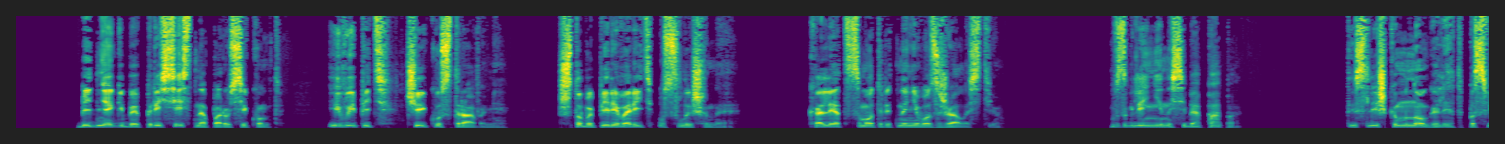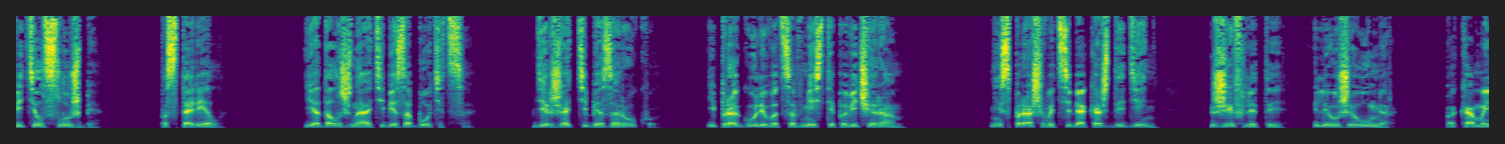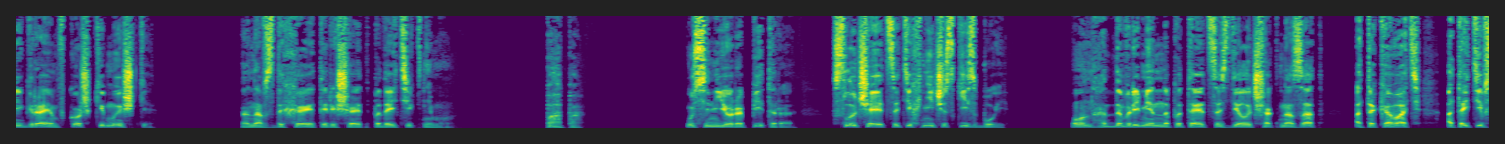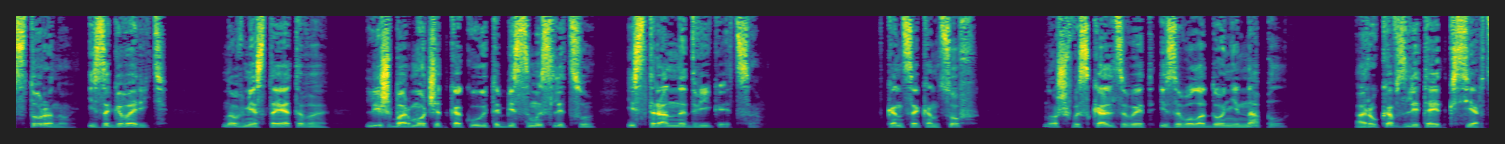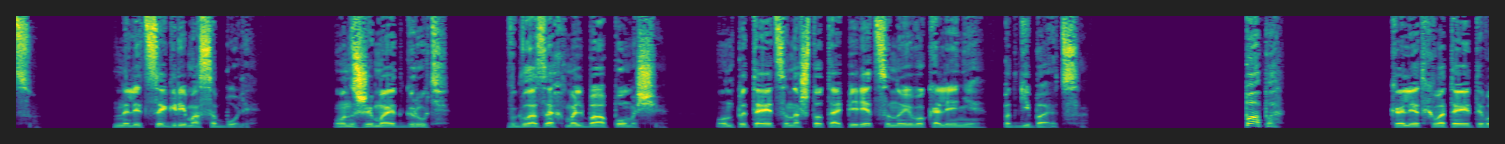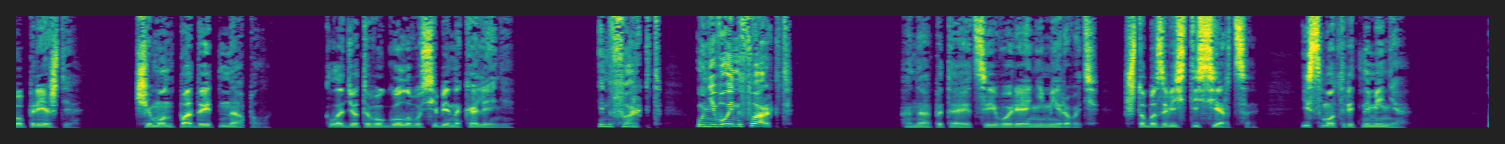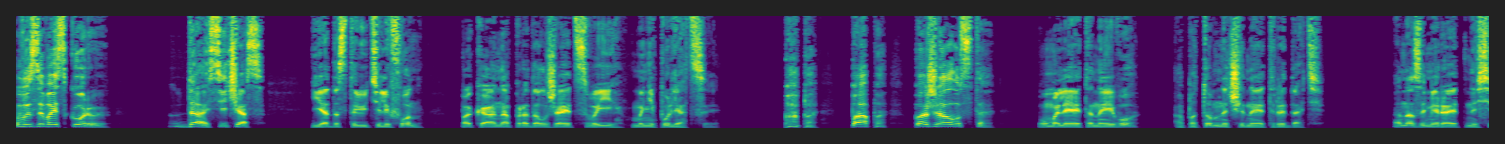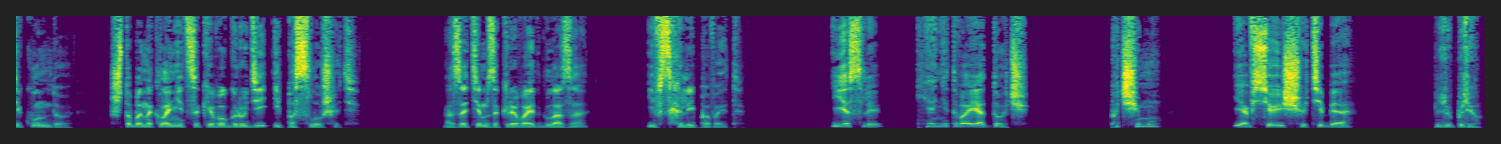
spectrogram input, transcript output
Бедняги бы присесть на пару секунд и выпить чайку с травами, чтобы переварить услышанное. Калет смотрит на него с жалостью. «Взгляни на себя, папа. Ты слишком много лет посвятил службе. Постарел. Я должна о тебе заботиться, держать тебя за руку и прогуливаться вместе по вечерам. Не спрашивать себя каждый день, жив ли ты или уже умер, пока мы играем в кошки-мышки. Она вздыхает и решает подойти к нему. «Папа». У сеньора Питера случается технический сбой. Он одновременно пытается сделать шаг назад, атаковать, отойти в сторону и заговорить. Но вместо этого лишь бормочет какую-то бессмыслицу и странно двигается. В конце концов, нож выскальзывает из его ладони на пол, а рука взлетает к сердцу. На лице гримаса боли. Он сжимает грудь. В глазах мольба о помощи. Он пытается на что-то опереться, но его колени подгибаются. «Папа!» Калет хватает его прежде, чем он падает на пол, кладет его голову себе на колени. «Инфаркт! У него инфаркт!» Она пытается его реанимировать, чтобы завести сердце, и смотрит на меня. «Вызывай скорую!» «Да, сейчас!» Я достаю телефон, пока она продолжает свои манипуляции. «Папа, папа, пожалуйста!» Умоляет она его, а потом начинает рыдать. Она замирает на секунду, чтобы наклониться к его груди и послушать. А затем закрывает глаза и всхлипывает. «Если я не твоя дочь, почему я все еще тебя люблю?»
